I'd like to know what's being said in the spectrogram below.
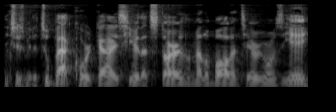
excuse me, the two back court guys here that start LaMelo Ball and Terry Rozier,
